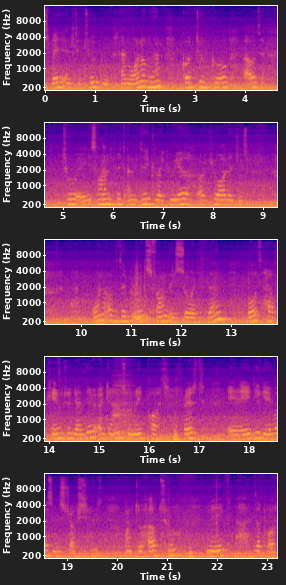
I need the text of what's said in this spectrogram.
split into two groups, and one of them got to go out to a sand pit and dig like real archaeologists. One of the groups found a sword. Then both have came together again to make pots. First, a lady gave us instructions on to how to make the pot.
